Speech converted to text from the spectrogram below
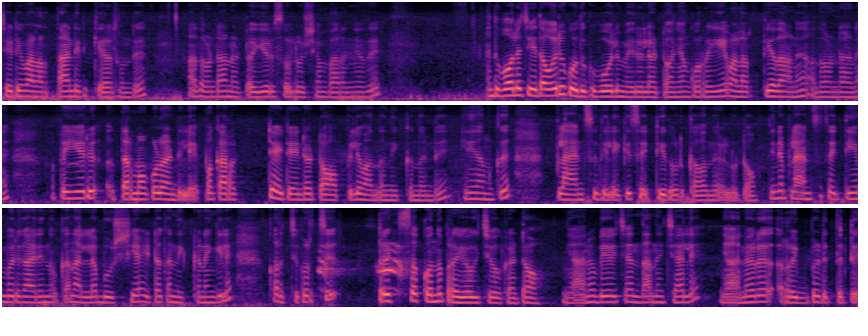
ചെടി വളർത്താണ്ടിരിക്കാറുണ്ട്. അതുകൊണ്ടാണ് കേട്ടോ ഈ ഒരു സൊല്യൂഷൻ പറഞ്ഞത്. ഇതുപോലെ ചെയ്താൽ ഒരു കൊതുക് പോലും വരില്ല കേട്ടോ. ഞാൻ കുറേ വളർത്തിയതാണ് അതുകൊണ്ടാണ്. അപ്പോൾ ഈ ഒരു തെർമോക്കോൾ കണ്ടില്ലേ? ഇപ്പം കറക്റ്റായിട്ട് അതിന്റെ ടോപ്പിൽ വന്ന് നിൽക്കുന്നുണ്ട്. ഇനി നമുക്ക് പ്ലാന്റ്സ് ഇതിലേക്ക് സെറ്റ് ചെയ്ത് കൊടുക്കാവുന്നേ ഉള്ളൂ കേട്ടോ പിന്നെ പ്ലാന്റ്സ് സെറ്റ് ചെയ്യുമ്പോൾ ഒരു കാര്യം നോക്കുക. നല്ല ബുഷിയായിട്ടൊക്കെ നിൽക്കണമെങ്കിൽ കുറച്ച് കുറച്ച് ട്രിക്സൊക്കെ ഒന്ന് പ്രയോഗിച്ച് നോക്കാം കേട്ടോ ഞാൻ ഉപയോഗിച്ച എന്താണെന്ന് വെച്ചാൽ ഞാനൊരു റിബ് എടുത്തിട്ട്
